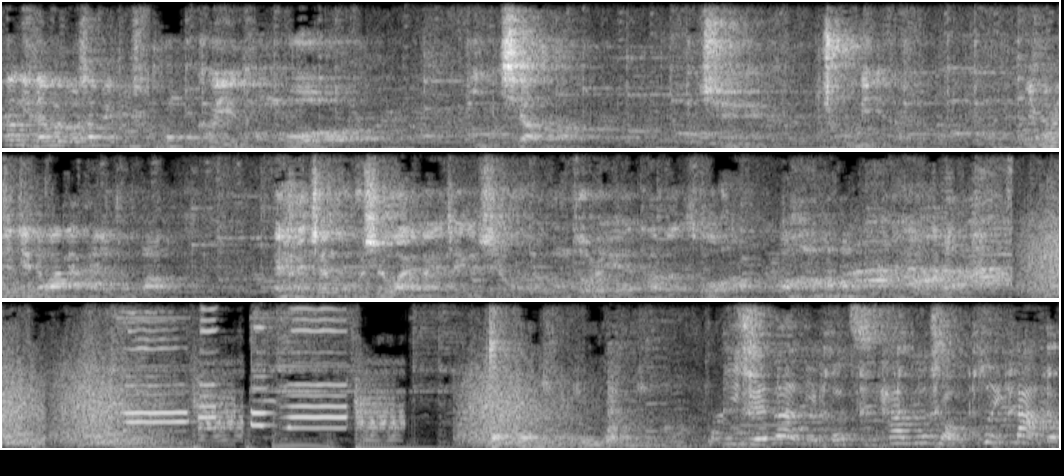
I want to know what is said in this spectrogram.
那你在微博上面不是通可以通过影像去处理的，你不会是点的外卖还有图吧？哎，还真不是外卖，这个是我的工作人员他们做好的。想干什么就干什么？你觉得你和其他歌手最大的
